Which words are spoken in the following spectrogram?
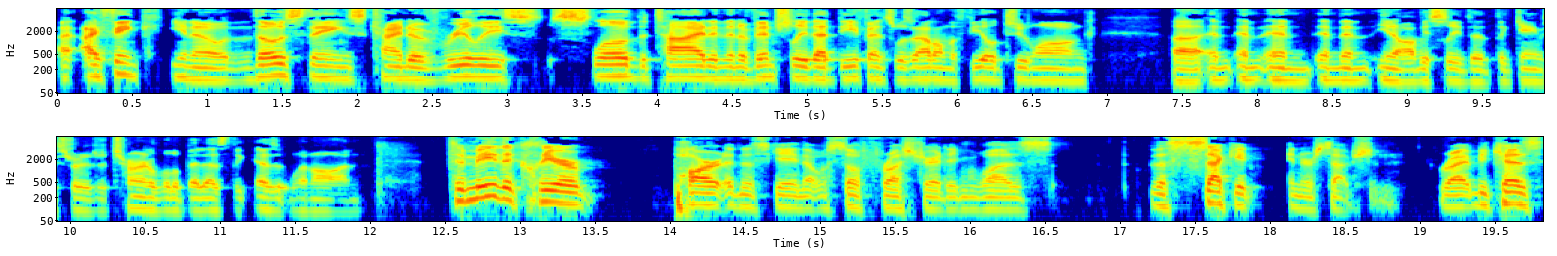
I, I think you know those things kind of really s- slowed the tide, and then eventually that defense was out on the field too long, uh, and and and and then you know obviously the the game started to turn a little bit as the as it went on. To me, the clear part in this game that was so frustrating was the second interception, right? Because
